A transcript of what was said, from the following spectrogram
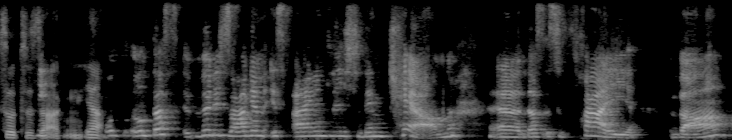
sozusagen. Ja. Und, und das würde ich sagen, ist eigentlich den Kern, äh, dass es frei war,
